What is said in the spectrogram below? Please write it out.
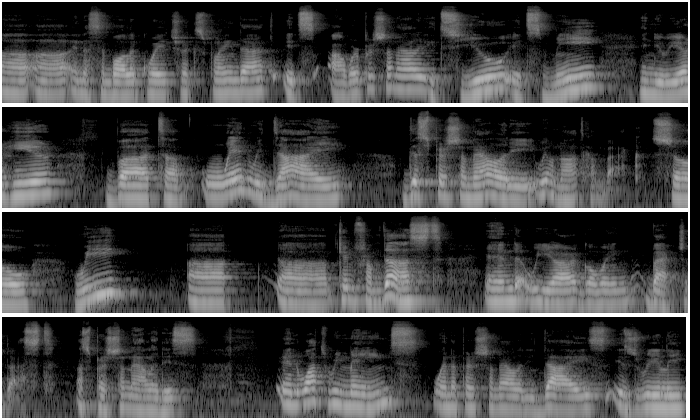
uh, in a symbolic way to explain that, it's our personality, it's you, it's me, and we are here. But uh, when we die, this personality will not come back. So we uh, uh, came from dust and we are going back to dust as personalities. And what remains when a personality dies is really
